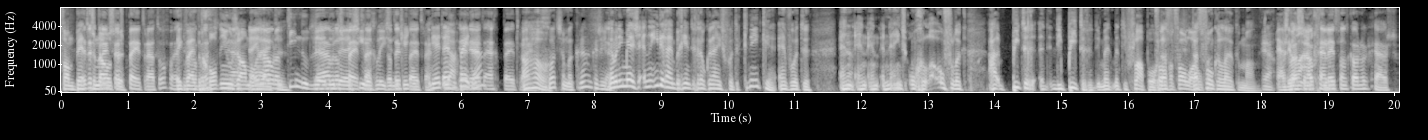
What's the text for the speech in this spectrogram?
van bedgenoten... Dit is prinses Petra, toch? Weet ik weet bij god niet hoe ze allemaal Nee, Laurentien doet, ja, doet de zielig Dat is Petra. Die heet eigenlijk Petra? Ja, die heet eigenlijk Petra. Oh, godsamme kranken zeg. Ja, maar die mensen... En iedereen begint er ook ineens voor te knikken. En, voor te, en, ja. en, en, en ineens ongelooflijk... Ah, Pieter, die Pieter, die met, met die flap hoor. Dat, dat vond ik een leuke man. Ja, ja die was dan ook geen lid van het Koninklijk Huis.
